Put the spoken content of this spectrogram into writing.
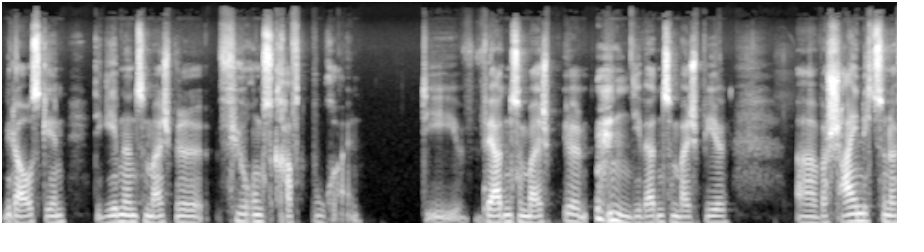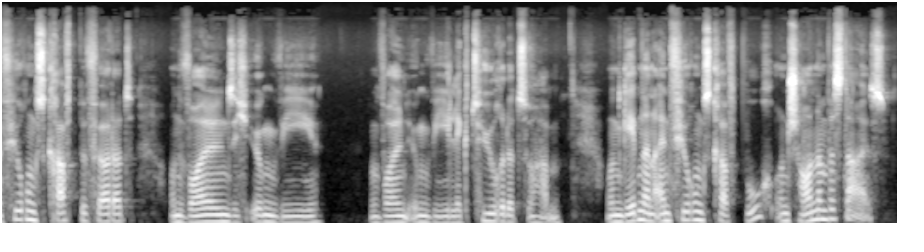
wieder ausgehen, die geben dann zum Beispiel Führungskraftbuch ein. Die werden zum Beispiel, die werden zum Beispiel äh, wahrscheinlich zu einer Führungskraft befördert und wollen sich irgendwie, wollen irgendwie Lektüre dazu haben und geben dann ein Führungskraftbuch und schauen dann, was da ist.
